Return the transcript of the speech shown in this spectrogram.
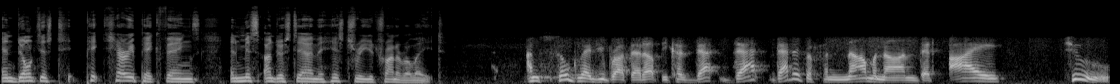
and don't just t- pick, cherry pick things and misunderstand the history you're trying to relate? I'm so glad you brought that up because that that that is a phenomenon that I too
